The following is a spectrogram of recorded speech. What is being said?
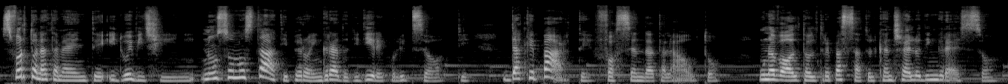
Sfortunatamente i due vicini non sono stati però in grado di dire ai poliziotti da che parte fosse andata l'auto, una volta oltrepassato il cancello d'ingresso.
